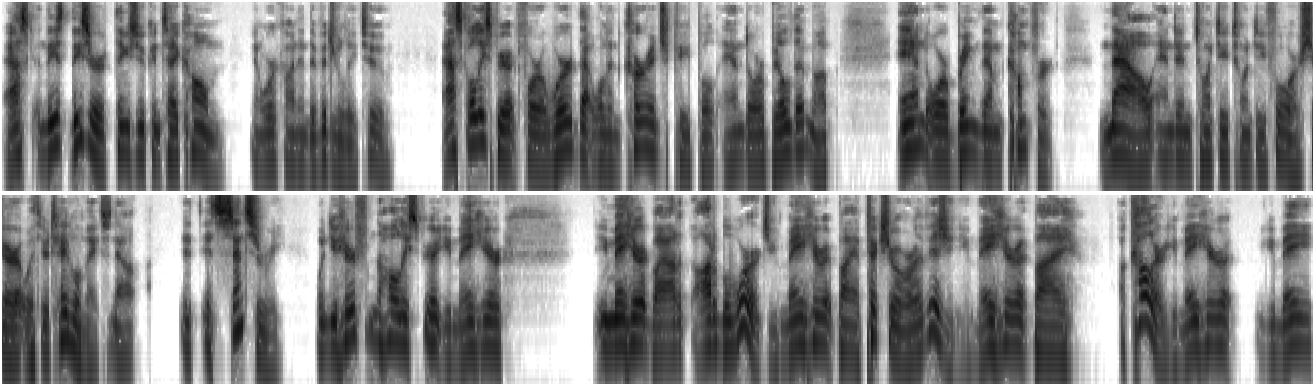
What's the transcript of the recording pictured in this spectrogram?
ask and these these are things you can take home and work on individually too. Ask Holy Spirit for a word that will encourage people and or build them up and or bring them comfort now and in 2024. Share it with your table mates. Now, it, it's sensory. When you hear from the Holy Spirit, you may hear you may hear it by audible words. You may hear it by a picture or a vision. You may hear it by a color. You may hear it you may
